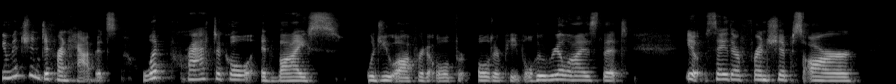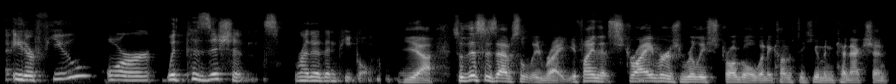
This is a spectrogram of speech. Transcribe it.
you mentioned different habits. What practical advice would you offer to older, older people who realize that, you know, say their friendships are either few or with positions rather than people. Yeah. So this is absolutely right. You find that strivers really struggle when it comes to human connection.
